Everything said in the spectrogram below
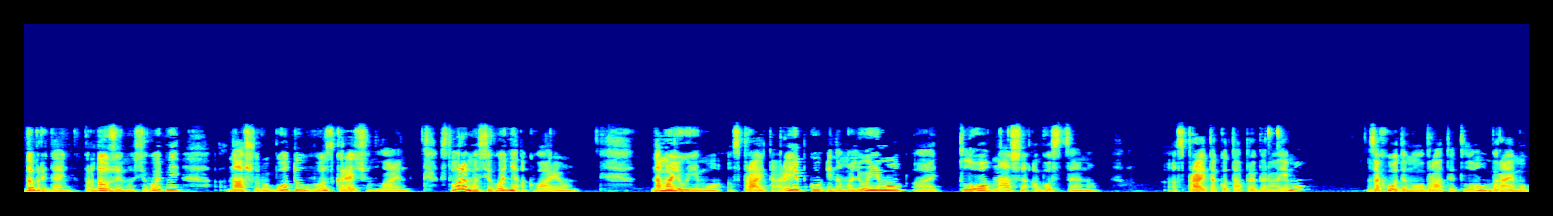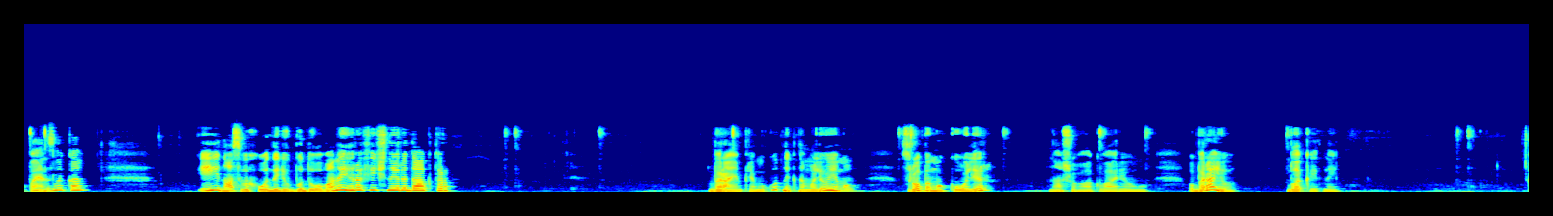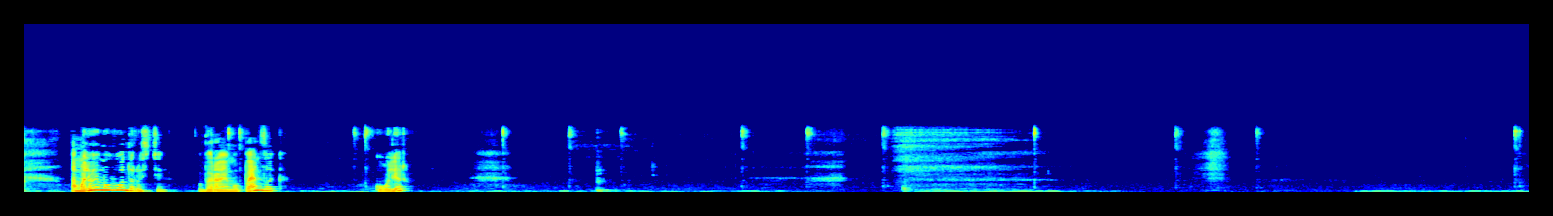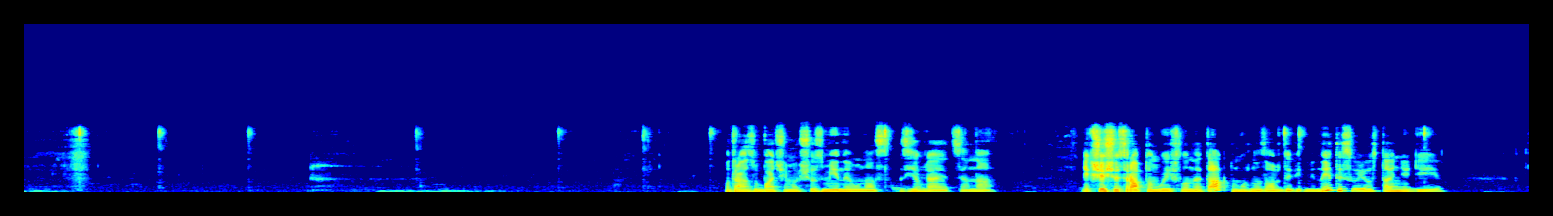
Добрий день! Продовжуємо сьогодні нашу роботу в Scratch Online. Створимо сьогодні акваріум. Намалюємо спрайта рибку і намалюємо е, тло наше або сцену. Спрайта кота прибираємо. Заходимо обрати тло, обираємо пензлика. І нас виходить вбудований графічний редактор. Обираємо прямокутник, намалюємо. Зробимо колір нашого акваріуму. Обираю блакитний. Намалюємо водорості. Обираємо пензлик, колір. Одразу бачимо, що зміни у нас з'являються на. Якщо щось раптом вийшло не так, то можна завжди відмінити свою останню дію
